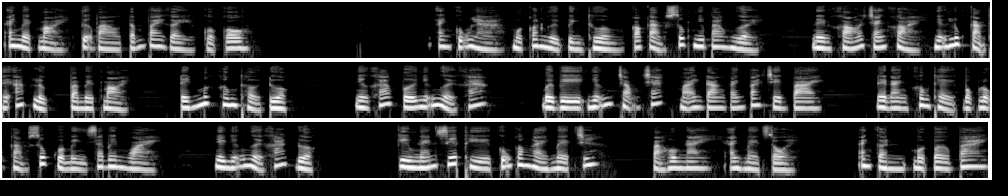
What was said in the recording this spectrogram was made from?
Anh mệt mỏi, tựa vào tấm vai gầy của cô. Anh cũng là một con người bình thường, có cảm xúc như bao người, nên khó tránh khỏi những lúc cảm thấy áp lực và mệt mỏi, đến mức không thở được. Nhưng khác với những người khác, bởi vì những trọng trách mà anh đang gánh vác trên vai, nên anh không thể bộc lộ cảm xúc của mình ra bên ngoài như những người khác được. Kìm nén xiết thì cũng có ngày mệt chứ. Và hôm nay anh mệt rồi. Anh cần một bờ vai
